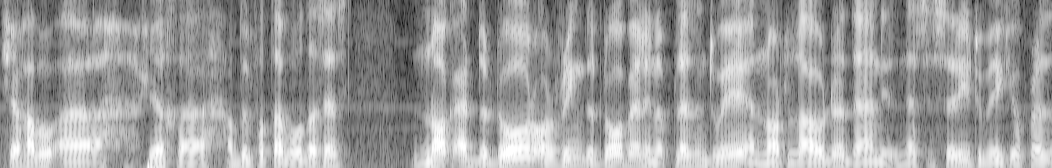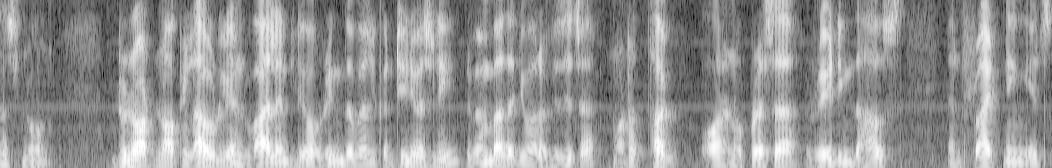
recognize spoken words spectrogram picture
Sheikh Abu, uh, Sheikh uh, Abdul Fattah Boda says, knock at the door or ring the doorbell in a pleasant way and not louder than is necessary to make your presence known. Do not knock loudly and violently or ring the bell continuously. Remember that you are a visitor, not a thug or an oppressor raiding the house and frightening its,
